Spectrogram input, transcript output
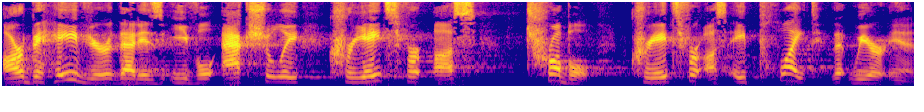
our behavior that is evil actually creates for us trouble, creates for us a plight that we are in.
